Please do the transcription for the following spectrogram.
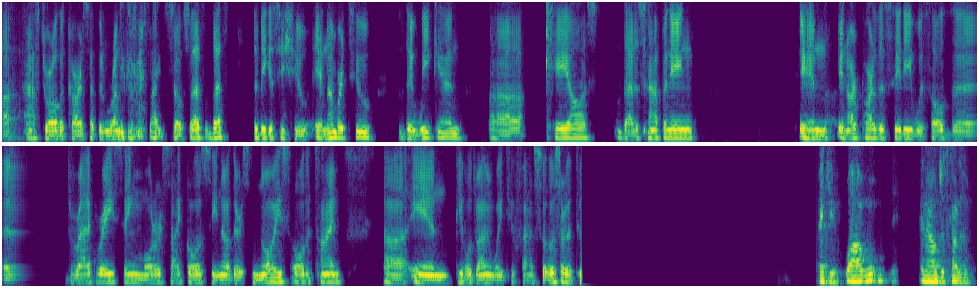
uh, after all the cars have been running the red light. So so that's that's the biggest issue. And number two, the weekend uh, chaos that is happening in in our part of the city with all the drag racing motorcycles you know there's noise all the time uh and people driving way too fast so those are the two Thank you. Well, and I'll just kind of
